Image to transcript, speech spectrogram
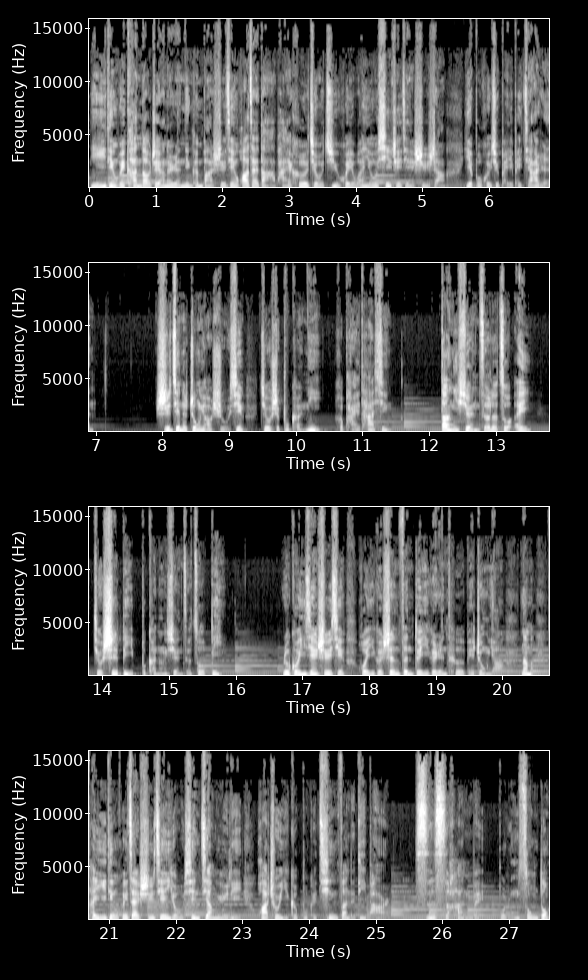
你一定会看到这样的人，宁肯把时间花在打牌、喝酒、聚会、玩游戏这件事上，也不会去陪陪家人。时间的重要属性就是不可逆和排他性。当你选择了做 A，就势必不可能选择做 B。如果一件事情或一个身份对一个人特别重要，那么他一定会在时间有限疆域里画出一个不可侵犯的地盘，死死捍卫，不容松动。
